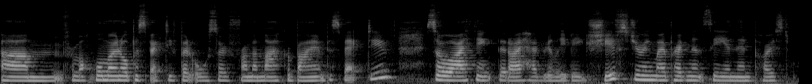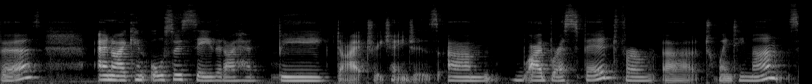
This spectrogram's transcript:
um, from a hormonal perspective, but also from a microbiome perspective. So I think that I had really big shifts during my pregnancy and then post birth. And I can also see that I had big dietary changes. Um, I breastfed for uh, 20 months,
